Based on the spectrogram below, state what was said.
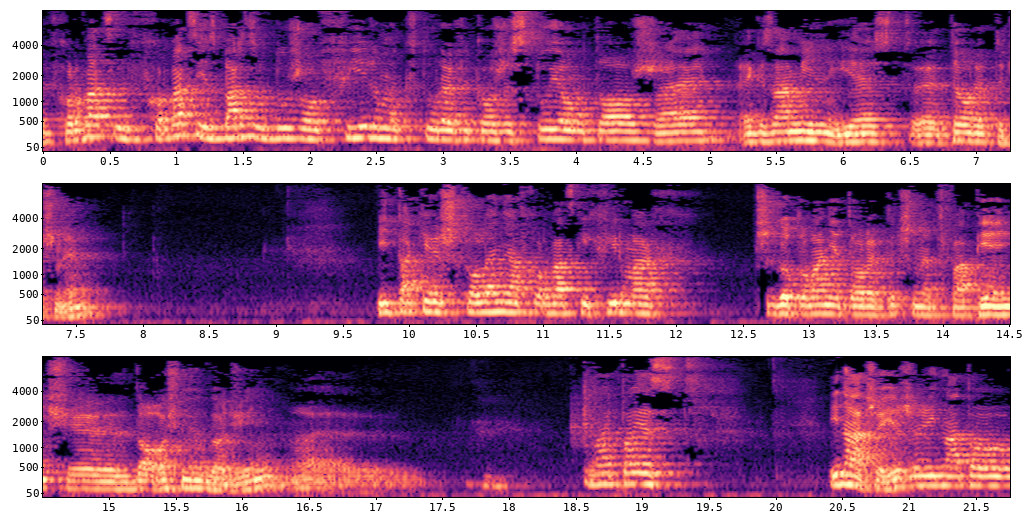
E, w Chorwacji, w Chorwacji jest bardzo dużo firm, które wykorzystują to, że egzamin jest e, teoretyczny. I takie szkolenia w chorwackich firmach, przygotowanie teoretyczne trwa 5 do 8 godzin. No i to jest Inaczej, jeżeli na to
